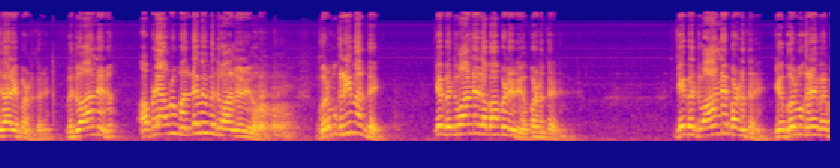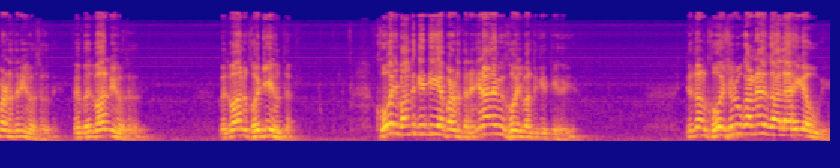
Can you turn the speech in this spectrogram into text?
ਇਹ ਸਾਰੇ ਪੰਡਤ ਨੇ। ਵਿਦਵਾਨ ਨੇ ਨਾ। ਆਪਣੇ ਆਪ ਨੂੰ ਮੰਨਦੇ ਵੀ ਵਿਦਵਾਨ ਨੇ ਉਹ। ਗੁਰਮੁਖ ਨਹੀਂ ਮੰਨਦੇ। ਜੇ ਵਿਦਵਾਨ ਨੇ ਤਾਂ ਬਾਹਮਣ ਨੇ, ਪੰਡਤ ਨੇ। ਜੇ ਵਿਦਵਾਨ ਨੇ ਪੰਡਤ ਨੇ, ਜੇ ਗੁਰਮੁਖ ਨੇ, ਫਿਰ ਪੰਡਤ ਨਹੀਂ ਹੋ ਸਕਦੇ, ਫਿਰ ਵਿਦਵਾਨ ਨਹੀਂ ਹੋ ਸਕਦੇ। ਵਿਦਵਾਨ ਖੋਜੀ ਹੁੰਦਾ। ਖੋਜ ਬੰਦ ਕੀਤੀ ਹੈ ਪੰਡਤ ਨੇ, ਇਹਨਾਂ ਨੇ ਵੀ ਖੋਜ ਬੰਦ ਕੀਤੀ ਹੋਈ ਹੈ। ਜਦੋਂ ਖੋਜ ਸ਼ੁਰੂ ਕਰਨਗੇ, ਗੱਲ ਇਹੀ ਆਊਗੀ।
